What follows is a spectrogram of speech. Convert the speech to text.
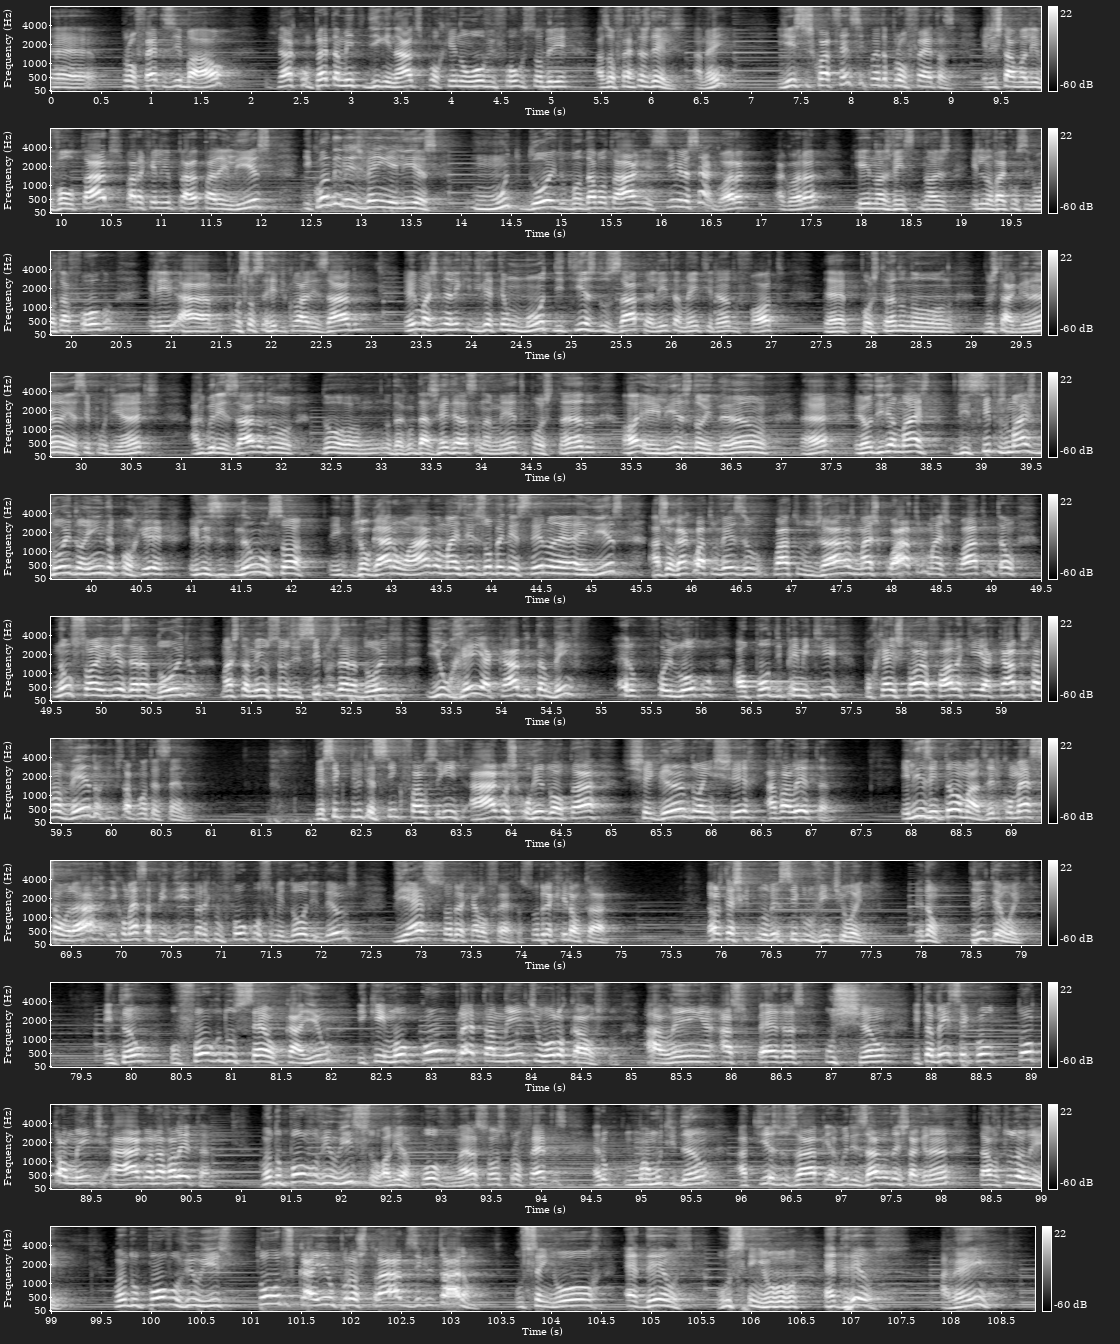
é, profetas de Baal, já completamente dignados, porque não houve fogo sobre as ofertas deles. Amém? E esses 450 profetas, eles estavam ali voltados para, aquele, para, para Elias, e quando eles veem Elias muito doido, mandar botar água em cima, ele assim, agora, agora que nós, vem, nós, ele não vai conseguir botar fogo, ele ah, começou a ser ridicularizado. Eu imagino ali que devia ter um monte de tias do Zap ali também tirando foto, é, postando no, no Instagram e assim por diante. As gurizadas do, do, das redes de relacionamento postando, ó, Elias doidão, é, eu diria mais, discípulos mais doidos ainda, porque eles não só jogaram água, mas eles obedeceram a Elias a jogar quatro vezes quatro jarras, mais quatro, mais quatro. Então, não só Elias era doido, mas também os seus discípulos eram doidos, e o rei Acabe também era, foi louco ao ponto de permitir, porque a história fala que Acabe estava vendo o que estava acontecendo. Versículo 35 fala o seguinte: a água escorria do altar, chegando a encher a valeta. Elias, então, amados, ele começa a orar e começa a pedir para que o fogo consumidor de Deus viesse sobre aquela oferta, sobre aquele altar. Olha o que está escrito no versículo 28, perdão, 38. Então o fogo do céu caiu e queimou completamente o holocausto, a lenha, as pedras, o chão e também secou totalmente a água na valeta. Quando o povo viu isso, olha, povo, não era só os profetas, era uma multidão, a tias do zap, a gurizada do Instagram, estava tudo ali. Quando o povo viu isso, todos caíram prostrados e gritaram: O Senhor é Deus, o Senhor é Deus. Amém?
